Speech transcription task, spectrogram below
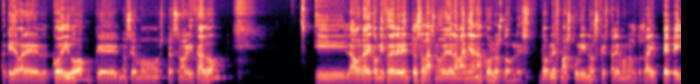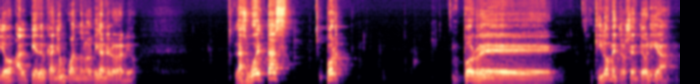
Hay que llevar el código que nos hemos personalizado. Y la hora de comienzo del evento es a las 9 de la mañana con los dobles. Dobles masculinos que estaremos nosotros ahí, Pepe y yo, al pie del cañón cuando nos digan el horario. Las vueltas por, eh, kilómetros, en teoría.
